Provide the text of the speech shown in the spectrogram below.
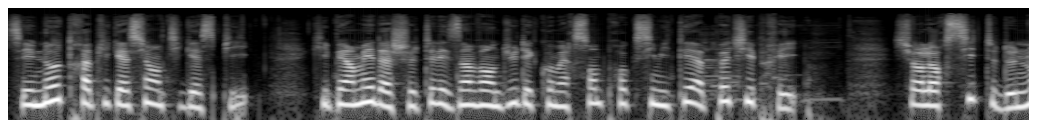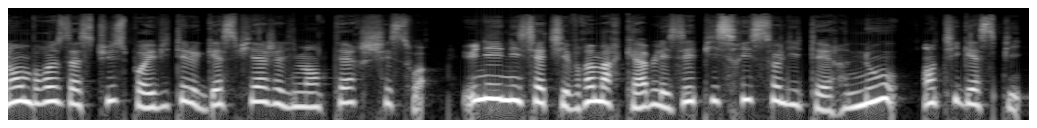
C'est une autre application anti-gaspi qui permet d'acheter les invendus des commerçants de proximité à petit prix sur leur site de nombreuses astuces pour éviter le gaspillage alimentaire chez soi. Une initiative remarquable, les épiceries solitaires, nous, anti-gaspi.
